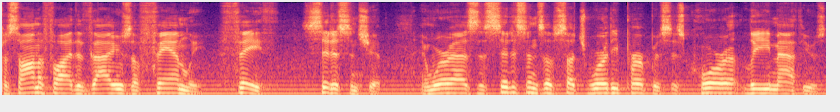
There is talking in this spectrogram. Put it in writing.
personify the values of family, faith, citizenship. And whereas the citizens of such worthy purpose is Cora Lee Matthews,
